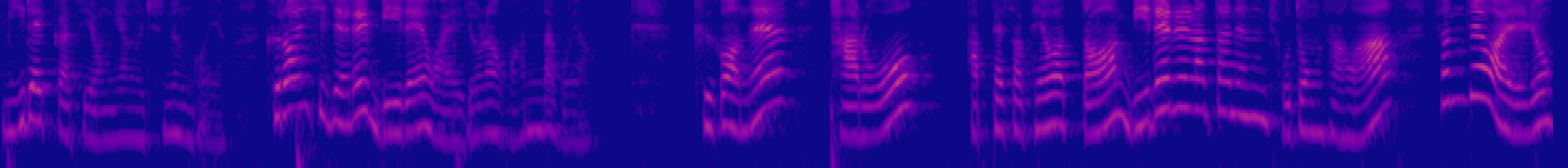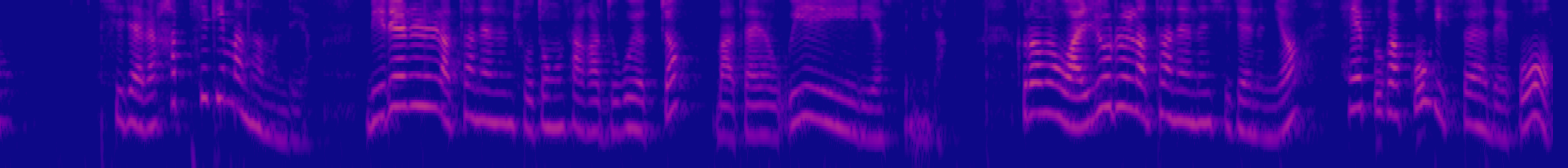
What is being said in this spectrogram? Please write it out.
미래까지 영향을 주는 거예요. 그런 시제를 미래 완료라고 한다고요. 그거는 바로 앞에서 배웠던 미래를 나타내는 조동사와 현재 완료 시제를 합치기만 하면 돼요. 미래를 나타내는 조동사가 누구였죠? 맞아요. will이었습니다. 그러면 완료를 나타내는 시제는요. Have가 꼭 있어야 되고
